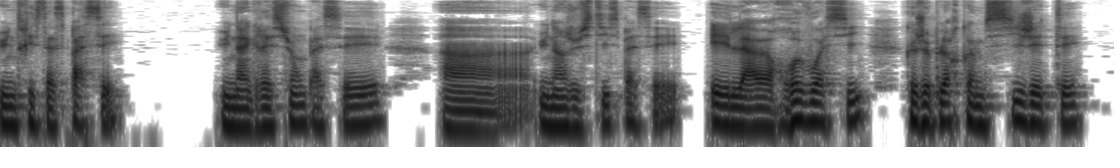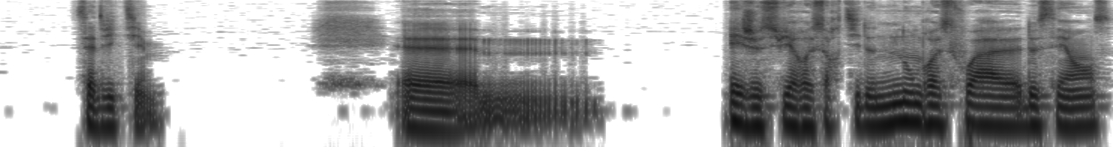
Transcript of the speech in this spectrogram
une tristesse passée, une agression passée, un, une injustice passée, et la revoici que je pleure comme si j'étais cette victime. Euh, et je suis ressorti de nombreuses fois euh, de séances,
